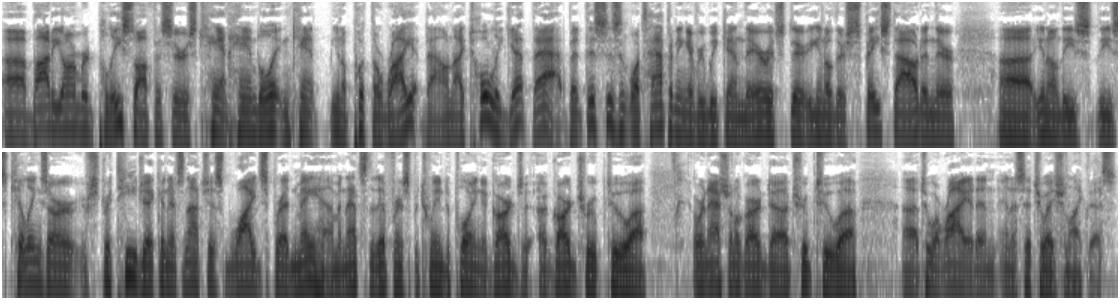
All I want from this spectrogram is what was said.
uh, body armored police officers can't handle it and can't you know put the riot down. I totally get that, but this isn't what's happening every weekend. There, it's they're you know they're spaced out and they're uh, you know these these killings are strategic and it's not just widespread mayhem. And that's the difference between deploying a guard a guard troop to uh, or a national guard uh, troop to uh, uh, to a riot in, in a situation like this.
